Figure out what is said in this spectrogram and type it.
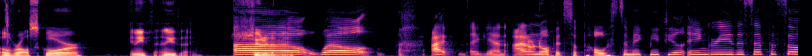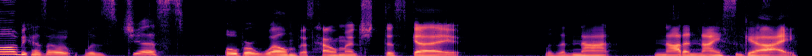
Overall score? Anything? Anything? Shoot it at me. Uh, well, I again, I don't know if it's supposed to make me feel angry this episode because I was just overwhelmed with how much this guy was a not not a nice guy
